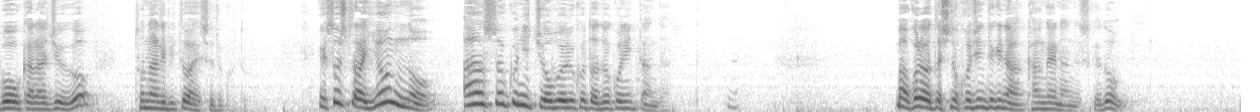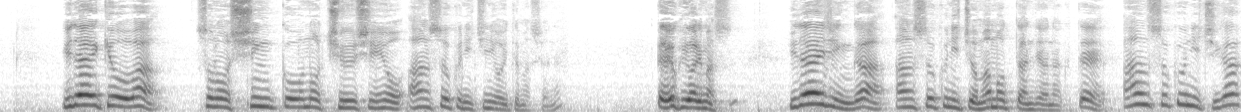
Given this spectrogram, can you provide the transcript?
5から10を隣人を愛すること。そしたら4の安息日を覚えることはどこに行ったんだ？まあこれは私の個人的な考えなんですけどユダヤ教はその信仰の中心を安息日に置いてますよね。よく言われます。ユダヤ人が安息日を守ったんではなくて安息日が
